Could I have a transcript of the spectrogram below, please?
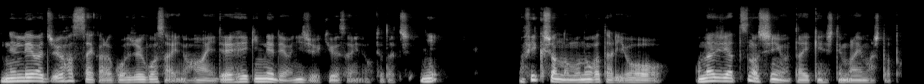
年齢は18歳から55歳の範囲で、平均年齢は29歳の人たちに、フィクションの物語を同じ8つのシーンを体験してもらいましたと。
